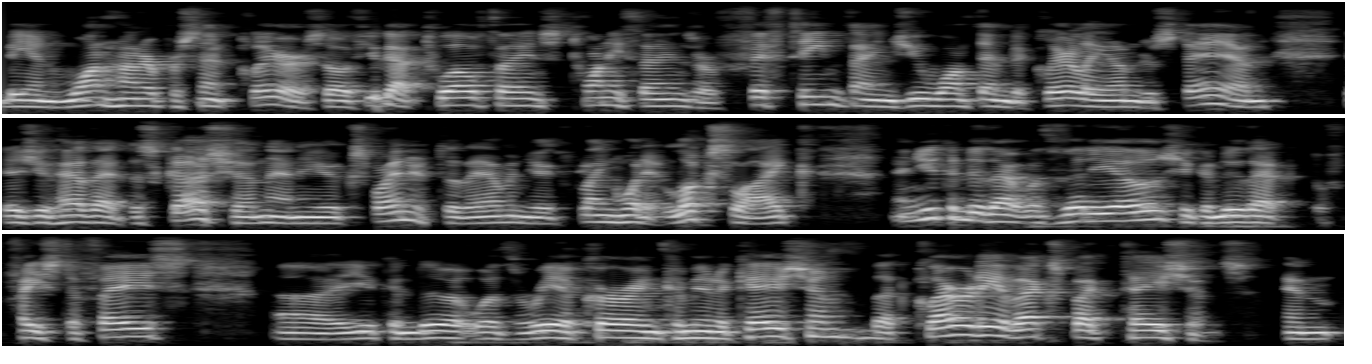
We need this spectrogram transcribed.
being 100% clear. So if you got 12 things, 20 things, or 15 things you want them to clearly understand, is you have that discussion and you explain it to them and you explain what it looks like. And you can do that with videos, you can do that face to face. Uh, you can do it with reoccurring communication, but clarity of expectations. And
